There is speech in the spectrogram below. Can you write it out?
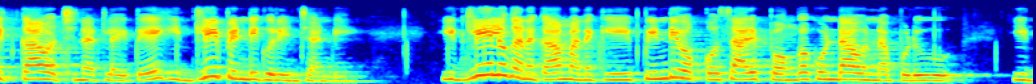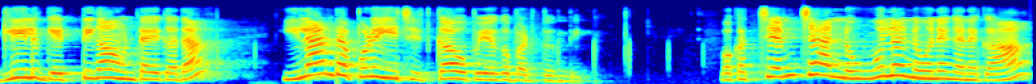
చిట్కా వచ్చినట్లయితే ఇడ్లీ పిండి గురించండి. ఇడ్లీలు గనక మనకి పిండి ఒక్కోసారి పొంగకుండా ఉన్నప్పుడు ఇడ్లీలు గట్టిగా ఉంటాయి కదా? ఇలాంటప్పుడు ఈ చిట్కా ఉపయోగపడుతుంది. ఒక చెంచా నువ్వుల నూనె గనక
